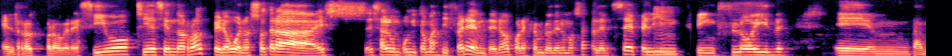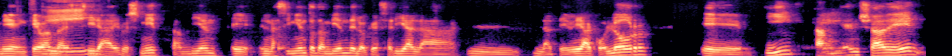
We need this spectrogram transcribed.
el rock progresivo. Sigue siendo rock, pero bueno, es otra, es, es algo un poquito más diferente, ¿no? Por ejemplo, tenemos a Led Zeppelin, Pink Floyd. Eh, también, ¿qué banda Sí. decir? Aerosmith, también, eh, el nacimiento también de lo que sería la, la TV a color, eh, y también ya de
